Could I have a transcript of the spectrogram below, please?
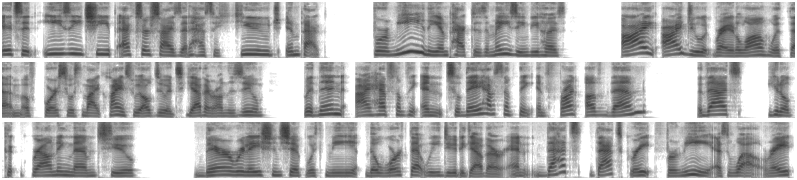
It's an easy, cheap exercise that has a huge impact. For me, the impact is amazing because I I do it right along with them, of course, with my clients. We all do it together on the Zoom. But then I have something, and so they have something in front of them that's you know grounding them to their relationship with me, the work that we do together, and that's that's great for me as well, right?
